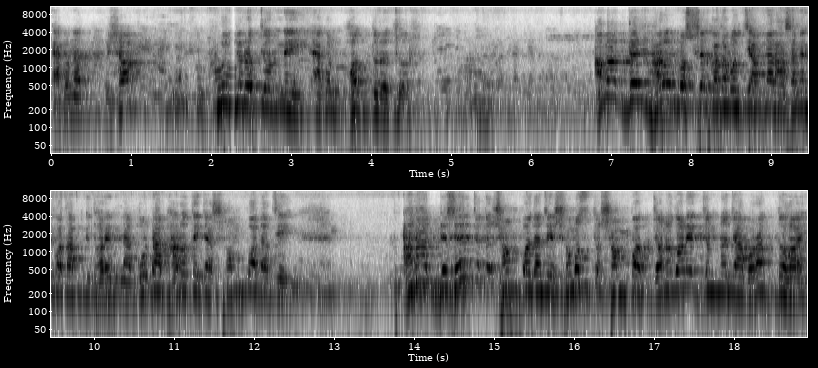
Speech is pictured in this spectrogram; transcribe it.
এখন আর সব খুচরো চোর নেই এখন ভদ্র চোর। আমার দেশ ভারতবর্ষের কথা বলছি আপনার আসামের কথা আপনি ধরেন না গোটা ভারতে যা সম্পদ আছে আমার দেশের যত সম্পদ আছে সমস্ত সম্পদ জনগণের জন্য যা বরাদ্দ হয়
